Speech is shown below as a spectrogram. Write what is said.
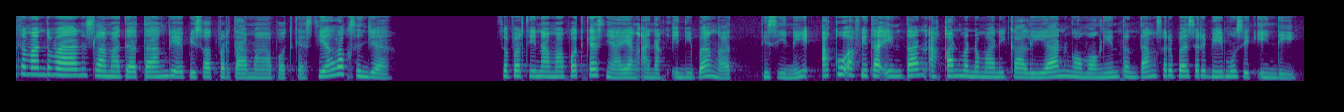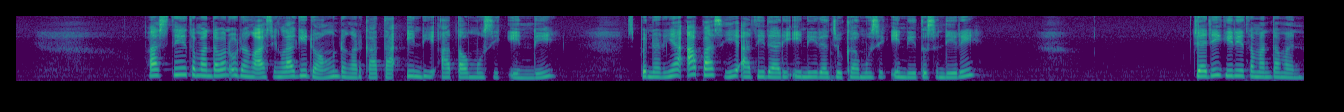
Teman-teman, selamat datang di episode pertama podcast Dialog Senja. Seperti nama podcastnya yang anak indie banget, di sini aku Avita Intan akan menemani kalian ngomongin tentang serba-serbi musik indie. Pasti teman-teman udah gak asing lagi dong dengar kata indie atau musik indie. Sebenarnya apa sih arti dari indie dan juga musik indie itu sendiri? Jadi gini teman-teman,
